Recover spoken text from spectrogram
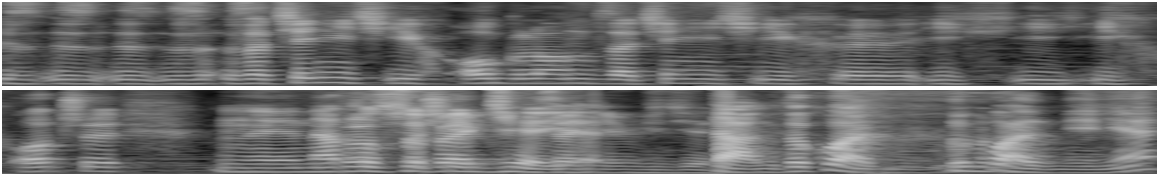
z, zacienić ich ogląd, zacienić ich, y, ich, ich, ich oczy y, na to, co się dzieje. Tak, dokładnie, dokładnie, nie?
